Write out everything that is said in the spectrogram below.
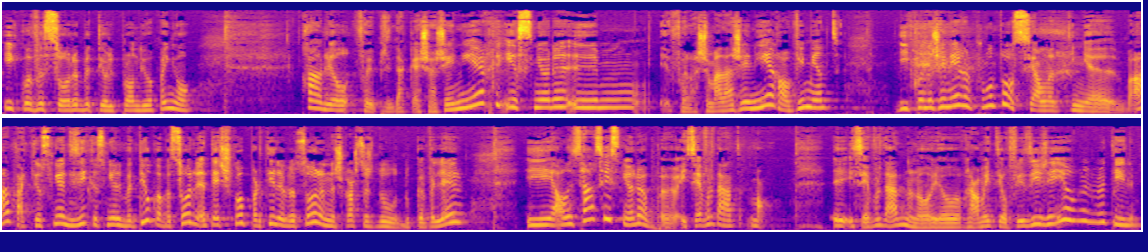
e com a vassoura bateu-lhe para onde o apanhou. Claro, ele foi presidente da Caixa GNR e a senhora hum, foi lá chamada à GNR, obviamente. E quando a GNR lhe perguntou se ela tinha. Ah, está aqui o senhor dizia que o senhor lhe bateu com a vassoura, até chegou a partir a vassoura nas costas do, do cavalheiro. E ela disse: Ah, sim, senhora, isso é verdade. Bom, isso é verdade, não, não eu realmente ele fez isso e eu bati-lhe.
